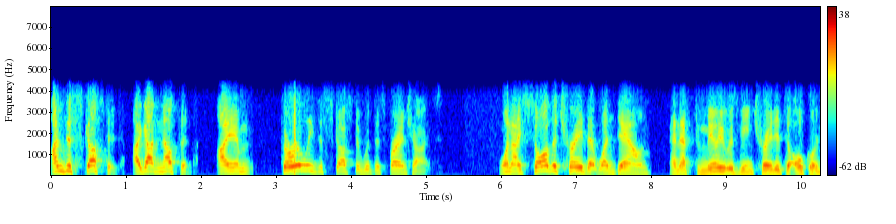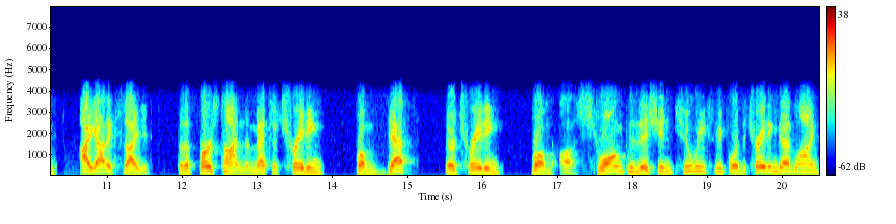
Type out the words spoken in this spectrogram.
I'm disgusted. I got nothing. I am thoroughly disgusted with this franchise. When I saw the trade that went down and that Familia was being traded to Oakland, I got excited. For the first time, the Mets are trading from depth. They're trading from a strong position two weeks before the trading deadline.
